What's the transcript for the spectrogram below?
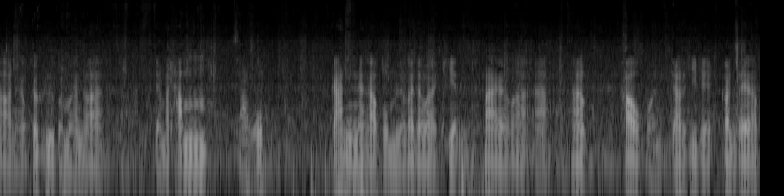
ข้านะครับ ก็คือประมาณว่าจะมาทำเสากั้นนะครับ ผมแล้วก็จะมาเขียนป้ายไว้ว่าอ่าห้ามเข้าก่อนเจ้าหน้าที่ได้ก่อนได้รับ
